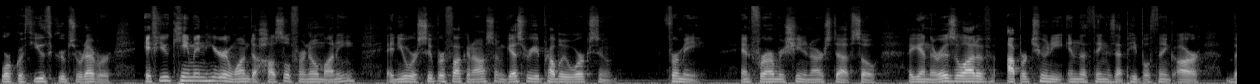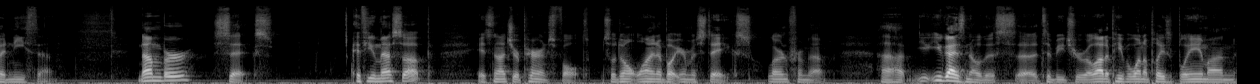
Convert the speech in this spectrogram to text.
work with youth groups or whatever." If you came in here and wanted to hustle for no money and you were super fucking awesome, guess where you'd probably work soon? For me and for our machine and our stuff. So again, there is a lot of opportunity in the things that people think are beneath them. Number six, if you mess up, it's not your parents' fault. So don't whine about your mistakes. Learn from them. Uh, you, you, guys know this uh, to be true. A lot of people want to place blame on,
